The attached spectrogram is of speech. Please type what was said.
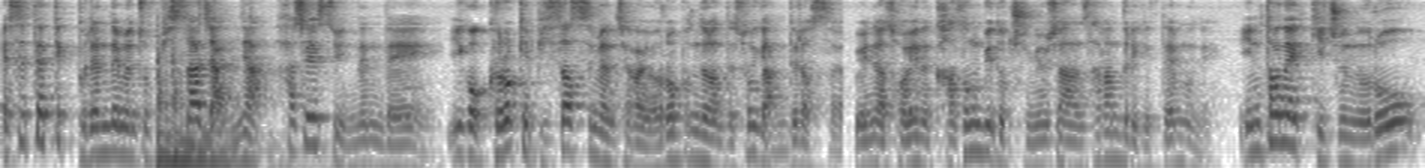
에스테틱 브랜드면 좀 비싸지 않냐 하실 수 있는데 이거 그렇게 비쌌으면 제가 여러분들한테 소개 안 드렸어요. 왜냐 저희는 가성비도 중요시하는 사람들이기 때문에 인터넷 기준으로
